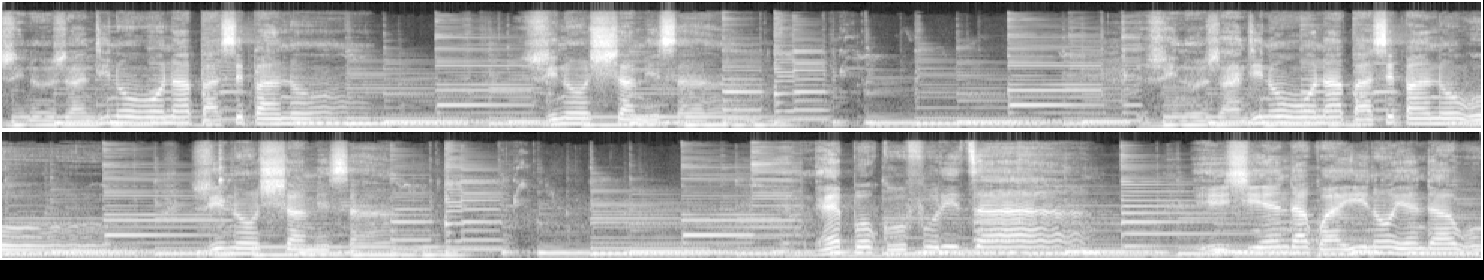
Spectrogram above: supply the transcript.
zvinhu zvandinoona pasi pano zvinoshamisa zvinhu zvandinoona pasi panowo zvinoshamisa mhepo kufuridza ichienda kwainoendawo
